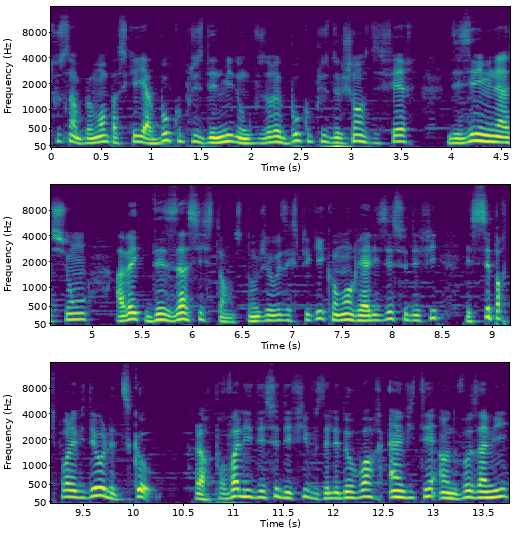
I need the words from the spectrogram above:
tout simplement parce qu'il y a beaucoup plus d'ennemis donc vous aurez beaucoup plus de chances de faire des éliminations avec des assistances. Donc je vais vous expliquer comment réaliser ce défi et c'est parti pour la vidéo, let's go alors pour valider ce défi, vous allez devoir inviter un de vos amis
